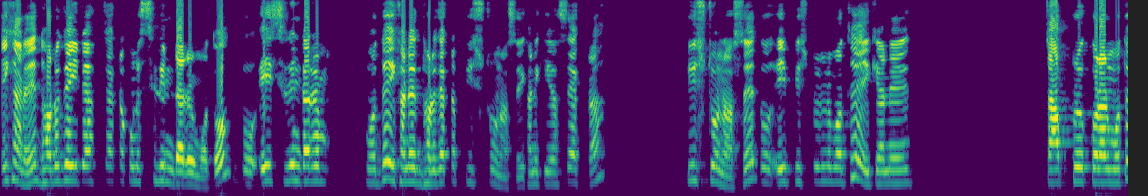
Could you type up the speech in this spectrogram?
এখানে ধরো যে এটা হচ্ছে একটা কোনো সিলিন্ডারের মতো, তো এই সিলিন্ডারের মধ্যে এখানে ধরো যে একটা পিস্টন আছে, এখানে কি আছে? একটা পিস্টন আছে, তো এই পিস্টনের মধ্যে এখানে চাপ প্রয়োগ করার মতো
